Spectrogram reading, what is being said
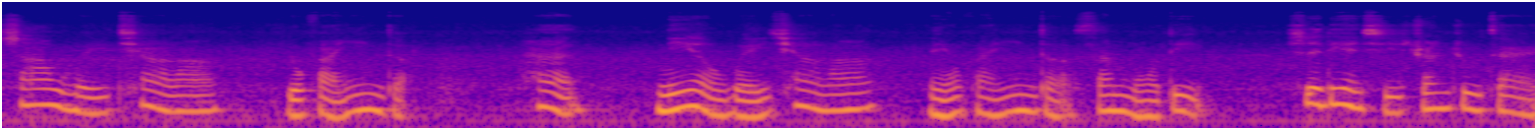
沙维恰拉有反应的，和尼尔维恰拉没有反应的三摩地，是练习专注在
